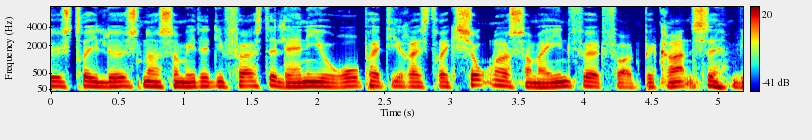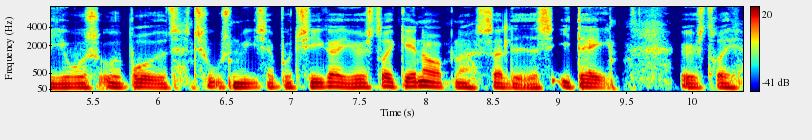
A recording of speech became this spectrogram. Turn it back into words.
Østrig løsner som et af de første lande i Europa de restriktioner, som er indført for at begrænse virusudbruddet. Tusindvis af butikker i Østrig genåbner således i dag. Østrig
